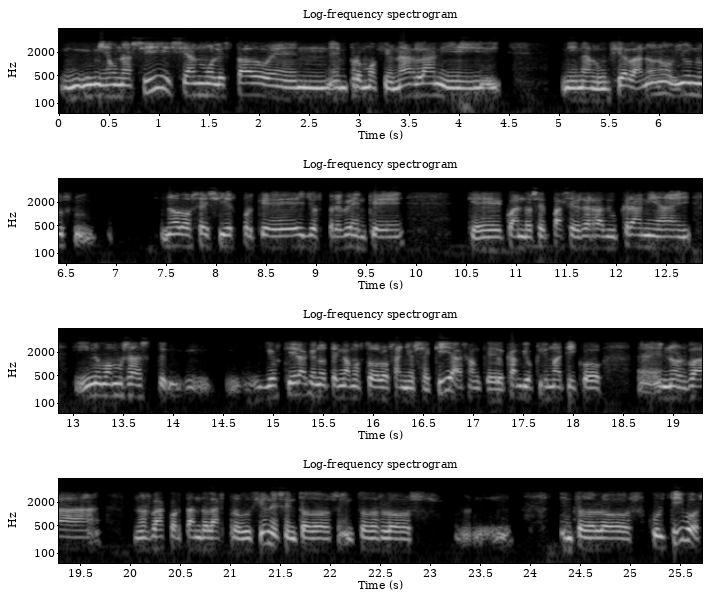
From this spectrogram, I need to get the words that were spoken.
ni aún así se han molestado en, en promocionarla ni, ni en anunciarla. No, no, yo no, no lo sé si es porque ellos prevén que, que cuando se pase guerra de Ucrania y, y, no vamos a Dios quiera que no tengamos todos los años sequías aunque el cambio climático eh, nos va nos va cortando las producciones en todos en todos los en todos los cultivos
